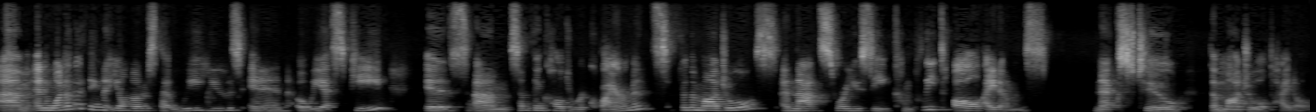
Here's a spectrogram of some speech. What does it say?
Um, and one other thing that you'll notice that we use in OESP is um, something called requirements for the modules, and that's where you see complete all items next to the module title.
